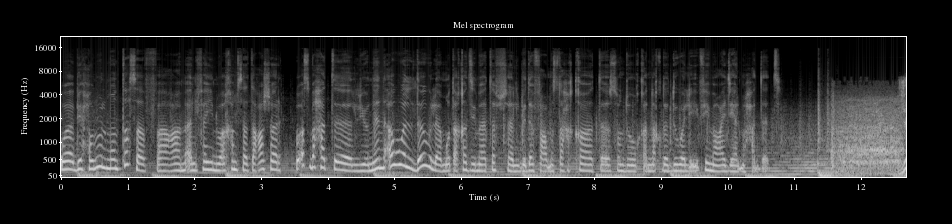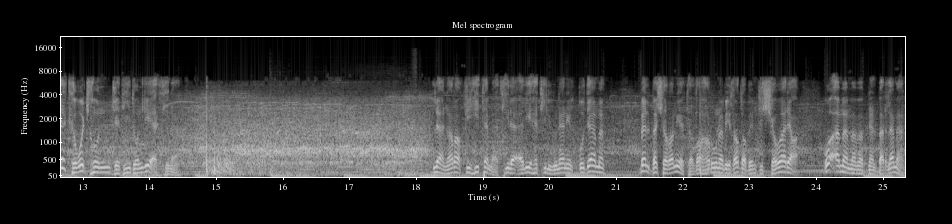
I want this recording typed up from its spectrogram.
وبحلول منتصف عام 2015 وأصبحت اليونان أول دولة متقدمة تفشل بدفع مستحقات صندوق النقد الدولي في موعدها المحدد. ذاك وجه جديد لأثينا. لا نرى فيه تماثيل آلهة اليونان القدامى بل بشرا يتظاهرون بغضب في الشوارع وأمام مبنى البرلمان.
